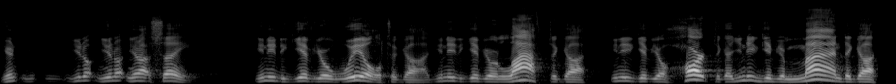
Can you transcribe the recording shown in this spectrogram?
you're, you don't, you're, not, you're not saved. You need to give your will to God. You need to give your life to God. You need to give your heart to God. You need to give your mind to God,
